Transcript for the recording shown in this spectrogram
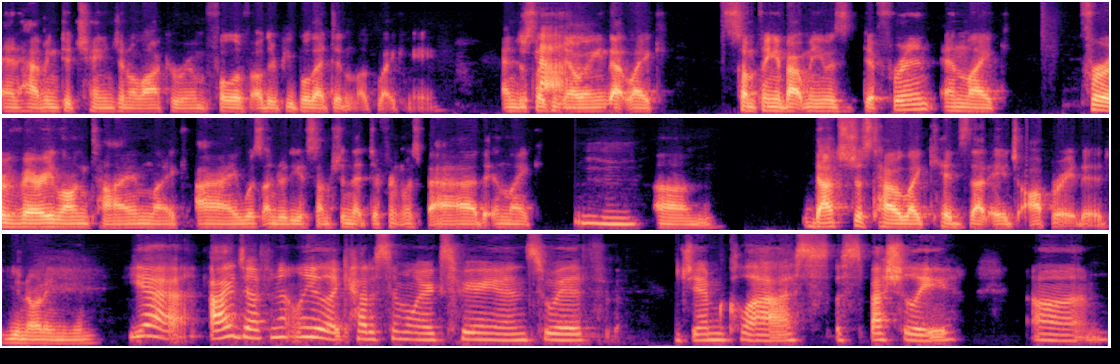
and having to change in a locker room full of other people that didn't look like me and just Yeah. like knowing that like something about me was different and like for a very long time like i was under the assumption that different was bad and like hmm um that's just how like kids that age operated you know what i mean Yeah, I definitely like had a similar experience with gym class, especially. Um,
